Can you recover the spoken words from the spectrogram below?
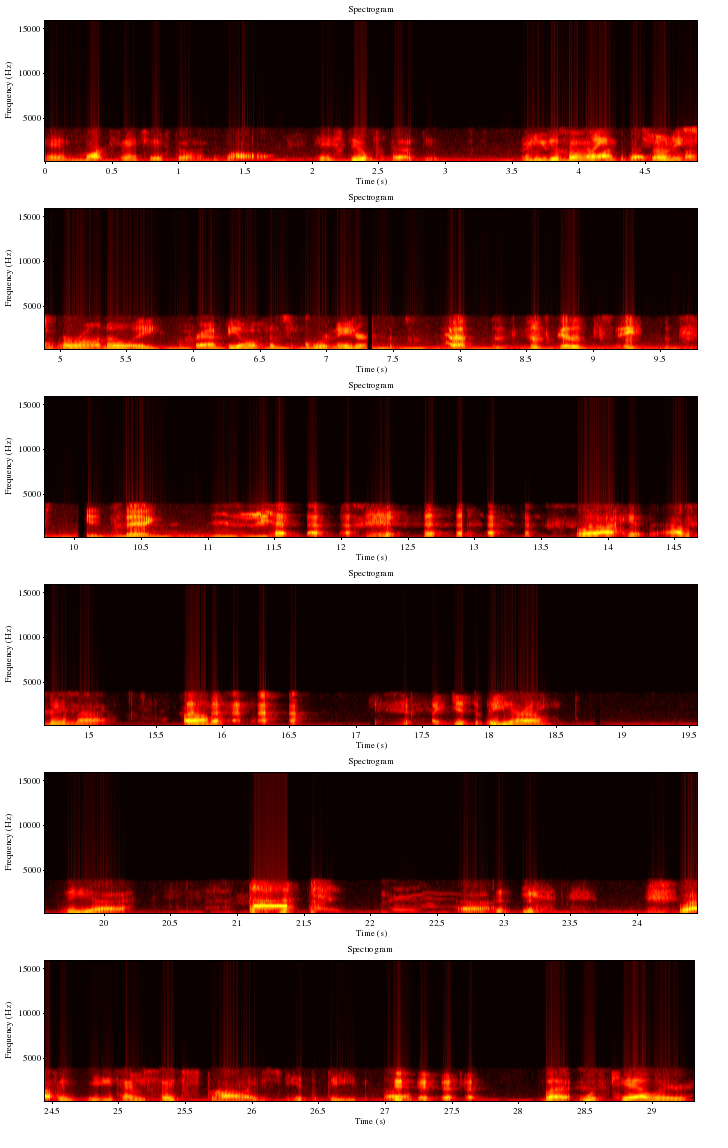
and Mark Sanchez throwing him the ball. He's still productive. Are And you good thing calling like about Tony him- Sparano a crappy offensive coordinator? it's just gonna say the thing. Well, I could, I was being nice. Um, I get the beat the ready. um, the uh, uh, yeah. Well, I anytime you say Sparano, just hit the beat. Um, but with Keller,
